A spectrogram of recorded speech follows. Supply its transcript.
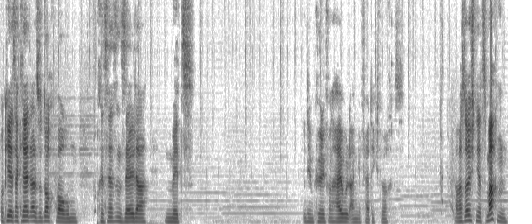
Okay, es erklärt also doch, warum Prinzessin Zelda mit dem König von Hyrule angefertigt wird. Aber was soll ich denn jetzt machen?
